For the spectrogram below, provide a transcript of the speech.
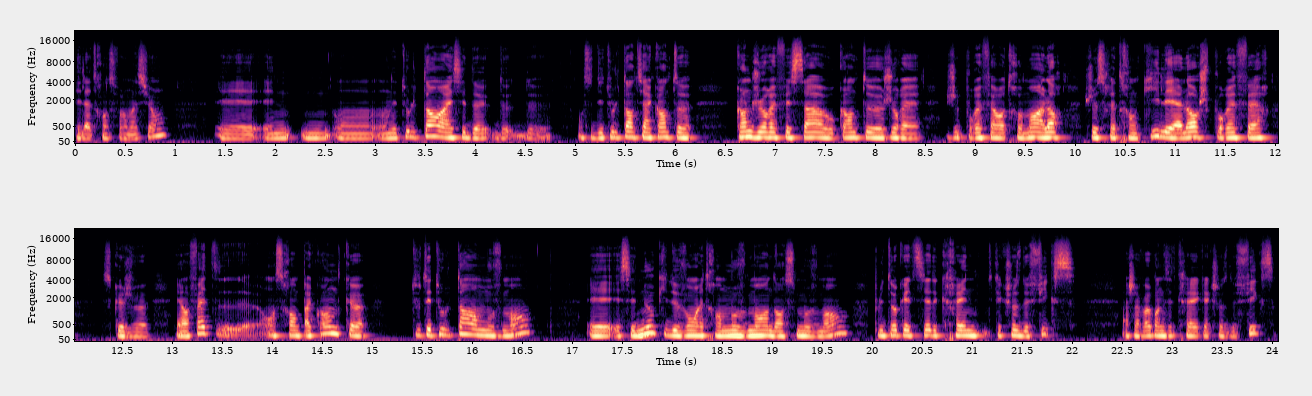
et la transformation. Et, on, est tout le temps à essayer de... On se dit tout le temps, tiens, quand, quand j'aurais fait ça ou quand j'aurais, je pourrais faire autrement, alors je serais tranquille et alors je pourrais faire ce que je veux. Et en fait, euh, on se rend pas compte que tout est tout le temps en mouvement, et, c'est nous qui devons être en mouvement dans ce mouvement, plutôt qu'essayer de créer quelque chose de fixe. À chaque fois qu'on essaie de créer quelque chose de fixe,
